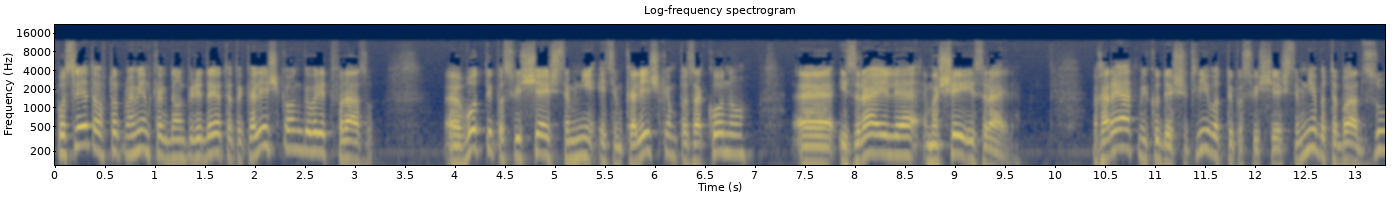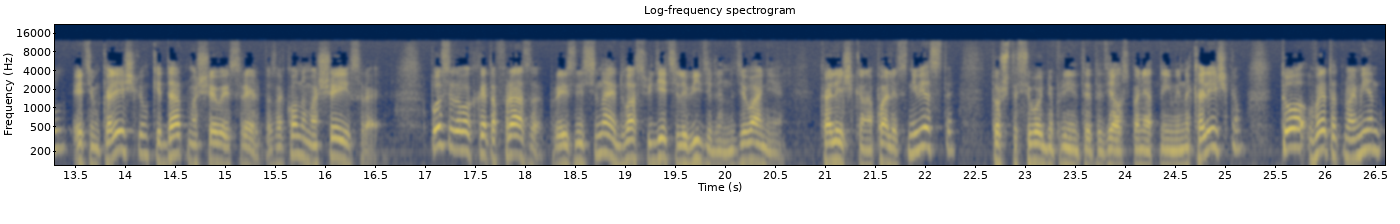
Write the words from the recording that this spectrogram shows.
После этого, в тот момент, когда он передает это колечко, он говорит фразу «Э, вот ты посвящаешься мне этим колечком по закону э, Израиля, Маше Израиля. Гареат Микудешит Ли, вот ты посвящаешься мне, Батабаадзу, этим колечком кидат Машева Израиль, по закону Маше Израиля. После того, как эта фраза произнесена, и два свидетеля видели надевание колечко на палец невесты, то, что сегодня принято это делать, понятно, именно колечком, то в этот момент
